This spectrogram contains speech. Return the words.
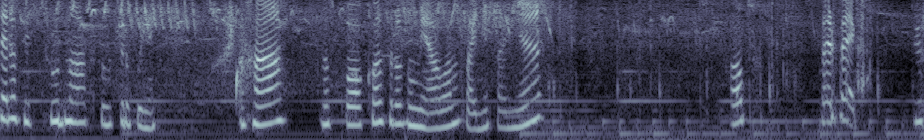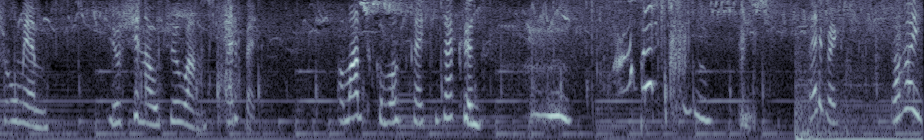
teraz jest trudno, a co dopiero później. Aha, no spoko, zrozumiałam. Fajnie, fajnie. Hop. Perfekt. Już umiem. Już się nauczyłam. Perfekt. O matko boska, jaki zakręt. Perfekt. Dawaj.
